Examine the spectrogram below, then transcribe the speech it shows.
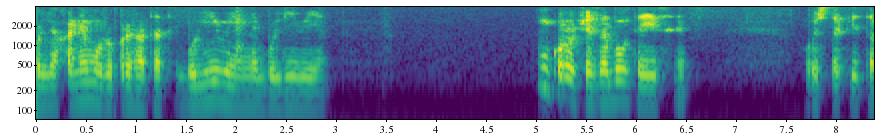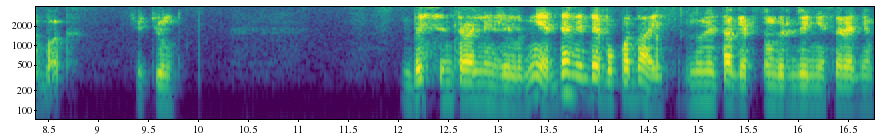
Бляха, не можу пригадати, Болівія, не Болівія. Ну, коротше, забув та і все. Ось такий табак. Тютюн. Без центральних жилок. Ні, де-не-де попадається. Ну не так, як в тому Вірджинії середньому.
